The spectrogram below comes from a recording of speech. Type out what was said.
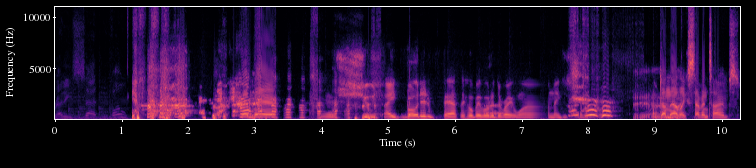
Ready, set, vote. And there. Oh, shoot, I voted fast. I hope I voted the right one. I just I've done that like seven times.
